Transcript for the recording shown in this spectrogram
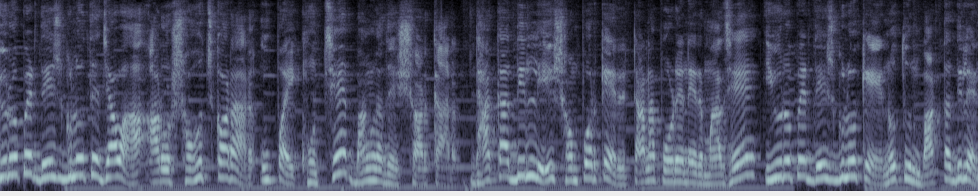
ইউরোপের দেশগুলোতে যাওয়া আরও সহজ করার উপায় খুঁজছে বাংলাদেশ সরকার। ঢাকা দিল্লি সম্পর্কের টানাপোড়েনের মাঝে ইউরোপের দেশগুলোকে নতুন বার্তা দিলেন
